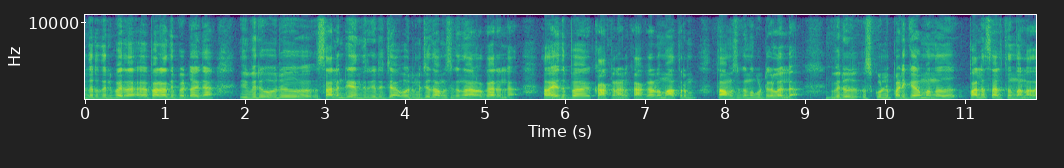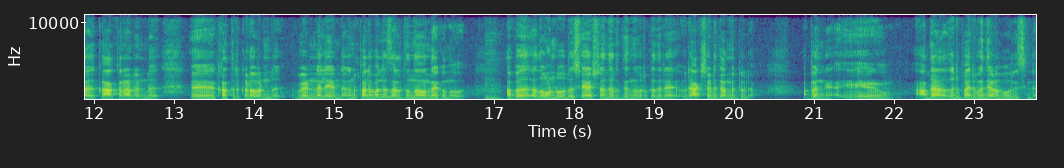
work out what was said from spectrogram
അതിർത്തിയിൽ പരാ പരാതിപ്പെട്ട് കഴിഞ്ഞാൽ ഇവർ ഒരു സ്ഥലം കേന്ദ്രീകരിച്ച ഒരുമിച്ച് താമസിക്കുന്ന ആൾക്കാരല്ല. അതായത് ഇപ്പോൾ കാക്കനാട്. കാക്കനാട് മാത്രം താമസിക്കുന്ന കുട്ടികളല്ല. ഇവർ സ്കൂളിൽ പഠിക്കാൻ വന്നത് പല സ്ഥലത്തു നിന്നാണ്. അതായത് കാക്കനാട് ഉണ്ട് കത്തിരിക്കടവുണ്ട് വെണ്ണലയുണ്ട് അങ്ങനെ പല പല സ്ഥലത്തു നിന്നാണ് വന്നേക്കുന്നത്. അപ്പോൾ അതുകൊണ്ട് ഒരു സ്റ്റേഷൻ അതിർത്തിയിൽ നിന്ന് ഇവർക്കെതിരെ ഒരു ആക്ഷൻ എടുക്കാൻ പറ്റില്ല അപ്പം അത് അതൊരു പരിമിതിയാണ് പോലീസിന്റെ.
